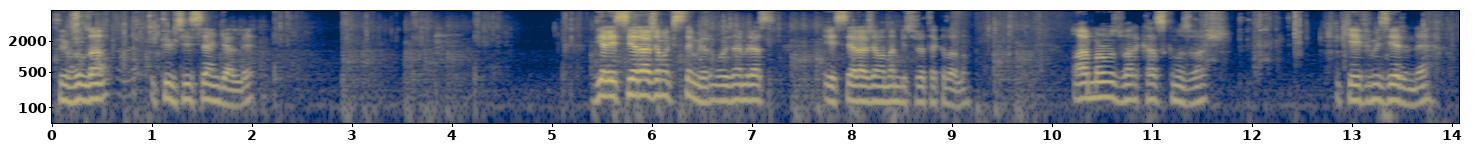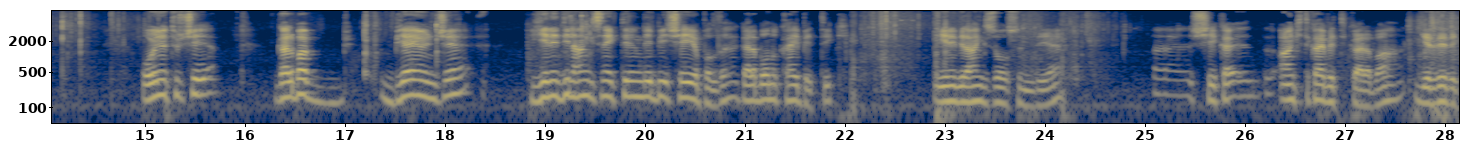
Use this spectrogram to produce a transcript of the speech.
Sifil'dan Twitch'e isyan geldi. Diğer SCR harcamak istemiyorum. O yüzden biraz SCR harcamadan bir süre takılalım. Armorumuz var, kaskımız var. Keyfimiz yerinde. Oyuna Türkçe galiba bir ay önce yeni dil hangisine ekleyelim diye bir şey yapıldı. Galiba onu kaybettik. Yeni dil hangisi olsun diye. Ee, Şey, anketi kaybettik galiba. Gerideydik.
